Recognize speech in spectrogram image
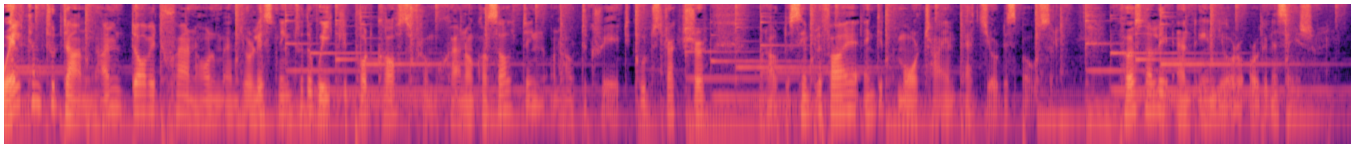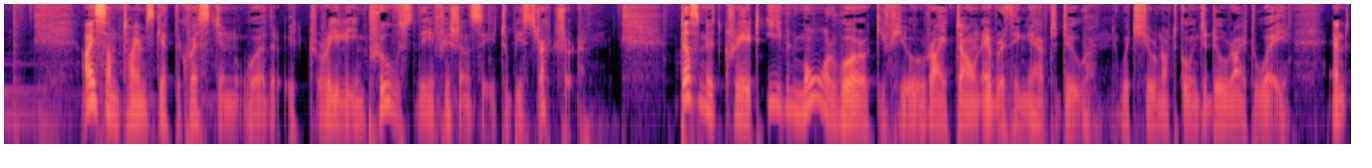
Welcome to Done. I'm David Stjernholm, and you're listening to the weekly podcast from Stjernholm Consulting on how to create good structure, on how to simplify and get more time at your disposal, personally and in your organization. I sometimes get the question whether it really improves the efficiency to be structured. Doesn't it create even more work if you write down everything you have to do, which you're not going to do right away, and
